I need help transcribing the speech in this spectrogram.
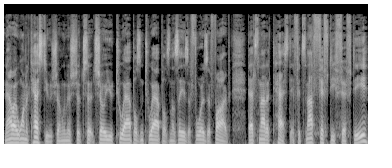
Now I want to test you. So I'm going to show you two apples and two apples. And I'll say, is it four, is it five? That's not a test. If it's not 50 50,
